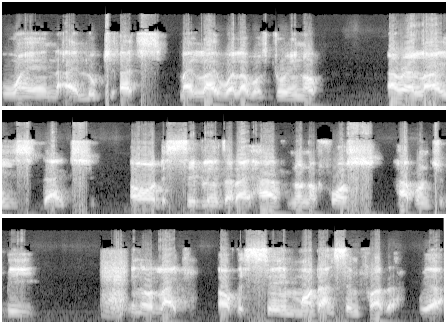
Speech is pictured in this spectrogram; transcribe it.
when I looked at my life while I was growing up, I realized that all the siblings that I have, none of us happen to be, you know, like of the same mother and same father. We are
